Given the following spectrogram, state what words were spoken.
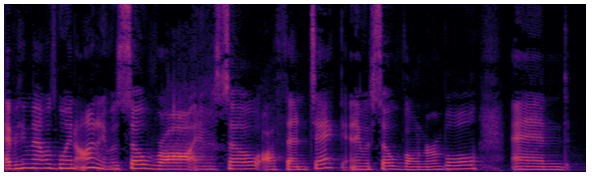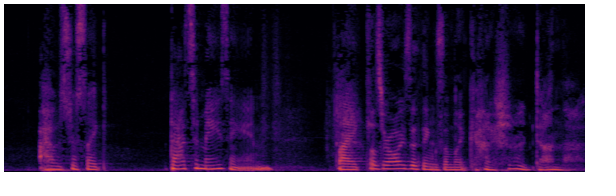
everything that was going on and it was so raw and it was so authentic and it was so vulnerable and i was just like that's amazing like Those are always the things I'm like, God, I shouldn't have done that.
